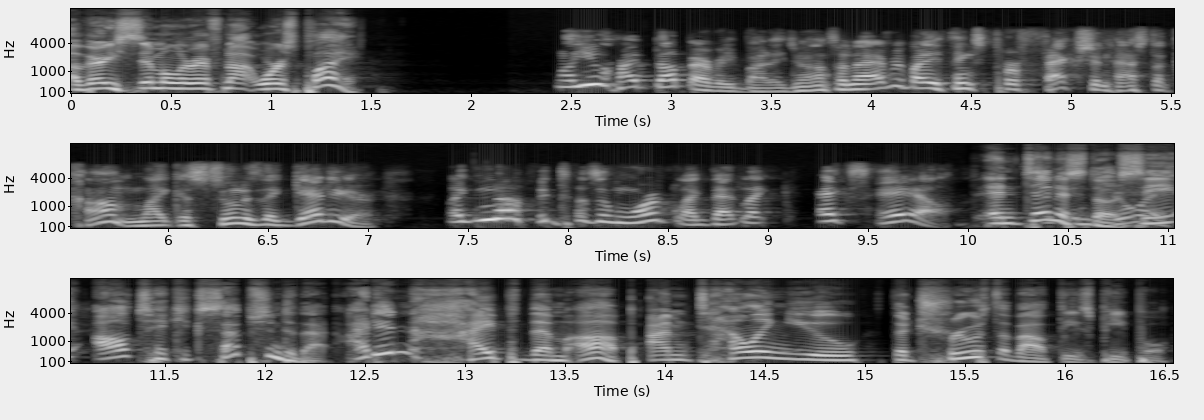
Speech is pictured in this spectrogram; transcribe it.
a very similar, if not worse, play. Well, you hyped up everybody, Johnson. Now everybody thinks perfection has to come like as soon as they get here. Like, no, it doesn't work like that. Like, exhale. And Dennis, though, Enjoy. see, I'll take exception to that. I didn't hype them up. I'm telling you the truth about these people.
